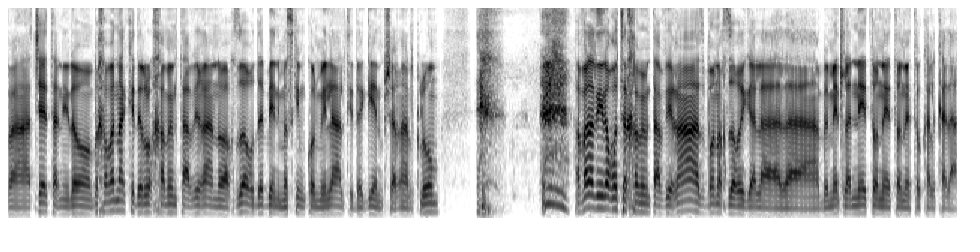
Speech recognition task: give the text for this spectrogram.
בצ'אט אני לא, בכוונה כדי לא לחמם את האווירה אני לא אחזור, דבי אני מסכים כל מילה, אל תדאגי, אין פשרה על כלום. אבל אני לא רוצה לחמם את האווירה, אז בוא נחזור רגע ל, ל, באמת לנטו נטו נטו כלכלה.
